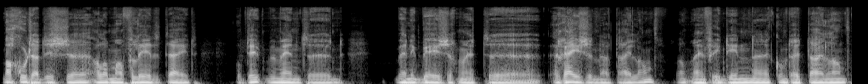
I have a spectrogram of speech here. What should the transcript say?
maar goed, dat is eh, allemaal verleden tijd. Op dit moment eh, ben ik bezig met eh, reizen naar Thailand. Want mijn vriendin eh, komt uit Thailand.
